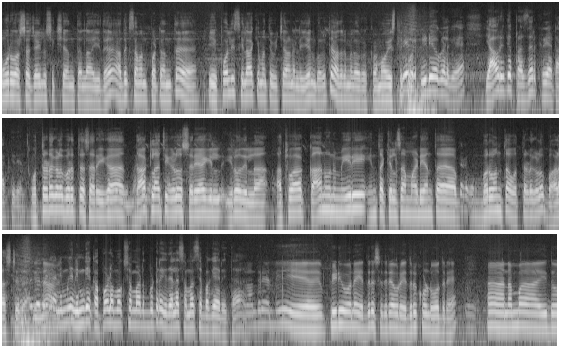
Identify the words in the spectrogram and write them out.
ಮೂರು ವರ್ಷ ಜೈಲು ಶಿಕ್ಷೆ ಅಂತೆಲ್ಲ ಇದೆ. ಅದಕ್ಕೆ ಸಂಬಂಧಪಟ್ಟಂತೆ ಈ ಪೊಲೀಸ್ ಇಲಾಖೆ ಮತ್ತು ವಿಚಾರಣೆಯಲ್ಲಿ ಏನು ಬರುತ್ತೆ ಅದರ ಮೇಲೆ ಅವರು ಕ್ರಮ ವಹಿಸ್ಲಿಕ್ಕೆ ವಿಡಿಯೋಗಳಿಗೆ ಯಾವ ರೀತಿ ಪ್ರೆಸರ್ ಕ್ರಿಯೇಟ್ ಆಗ್ತಿದೆ ಅಂತ? ಒತ್ತಡಗಳು ಬರುತ್ತೆ ಸರ್. ಈಗ ದಾಖಲಾತಿಗಳು ಸರಿಯಾಗಿ ಇರೋದಿಲ್ಲ. ಅಥವಾ ಕಾನೂನು ಮೀರಿ ಇಂಥ ಕೆಲಸ ಮಾಡಿ ಅಂತ ಬರುವಂಥ ಒತ್ತಡಗಳು ಬಹಳಷ್ಟಿದೆ. ನಿಮಗೆ ನಿಮಗೆ ಕಪ್ಪಳ ಮೋಕ್ಷ ಮಾಡಿದ್ಬಿಟ್ರೆ ಇದೆಲ್ಲ ಸಮಸ್ಯೆ ಬಗೆಹರಿತಾ? ಅಂದರೆ ಅಲ್ಲಿ ಪಿ ಡಿ ಒನ ಎದುರಿಸಿದ್ರೆ ಅವರು ಎದುರುಕೊಂಡು ಹೋದರೆ ನಮ್ಮ ಇದು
